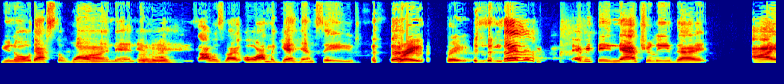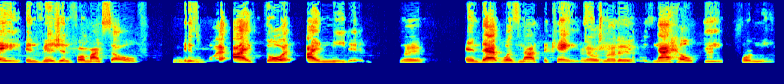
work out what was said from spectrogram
you know that's the one. And Mhm. case, I was like, oh, I'm gonna get him saved. Right. Right. Every- everything naturally that I envisioned for myself is Mhm. what I thought I needed, Right. And that was not the case. And that was not it. It was not healthy for me.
